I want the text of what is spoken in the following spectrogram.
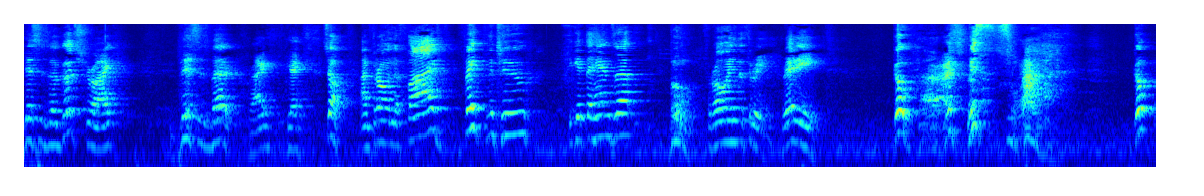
This is a good strike. This is better, right? Okay. So I'm throwing the five, fake the two to get the hands up. Boom. Throw in the three. Ready. Go. Go.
